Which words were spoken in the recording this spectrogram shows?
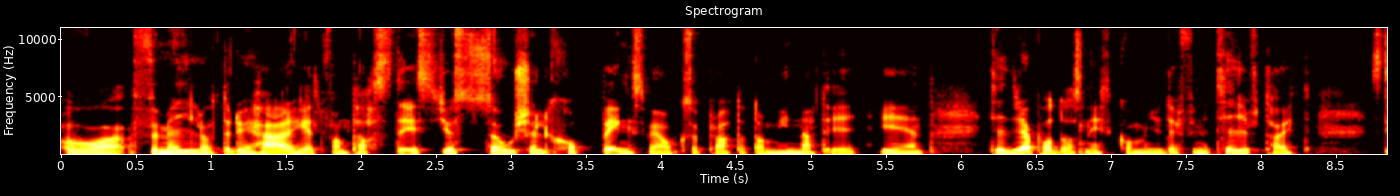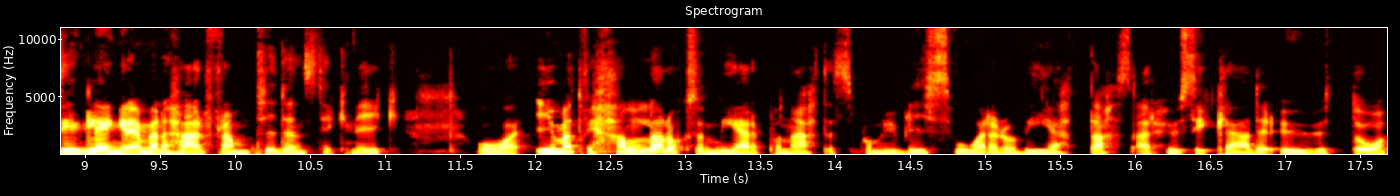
Och för mig låter det här helt fantastiskt. Just social shopping, som jag också pratat om innan i, i en tidigare poddavsnitt, kommer ju definitivt ta ett steg längre med det här framtidens teknik. Och i och med att vi handlar också mer på nätet så kommer det bli svårare att veta så här, hur ser kläder ut och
